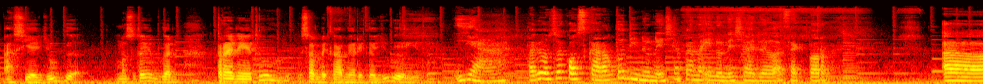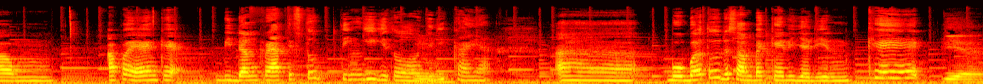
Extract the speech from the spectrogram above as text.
Asia juga maksudnya bukan trennya itu sampai ke Amerika juga gitu Iya, tapi maksudnya kalau sekarang tuh di Indonesia karena Indonesia adalah sektor em, apa ya yang kayak bidang kreatif tuh tinggi gitu loh. Hmm. Jadi kayak eh, boba tuh udah sampai kayak dijadiin cake, Iya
